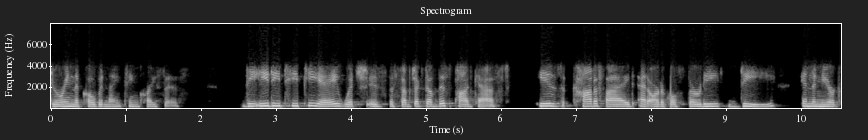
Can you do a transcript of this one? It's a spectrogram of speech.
during the COVID 19 crisis. The EDTPA, which is the subject of this podcast, is codified at Article 30D in the New York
